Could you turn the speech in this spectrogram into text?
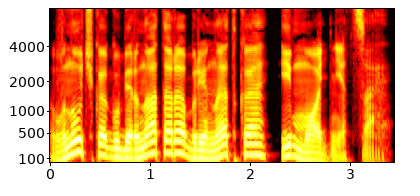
Внучка губернатора брюнетка и модница.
